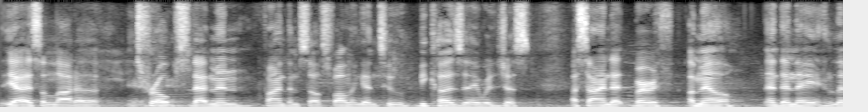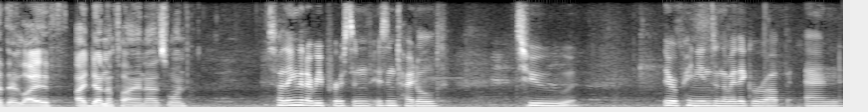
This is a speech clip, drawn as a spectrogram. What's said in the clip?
yeah it's a lot of tropes that men find themselves falling into because they were just assigned at birth a male and then they live their life identifying as one. So I think that every person is entitled to their opinions and the way they grew up and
